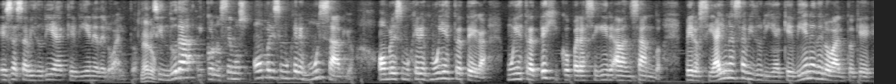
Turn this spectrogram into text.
esa sabiduría que viene de lo alto. Sin duda conocemos hombres y mujeres muy sabios, hombres y mujeres muy estrategas, muy estratégicos para seguir avanzando. Pero si hay una sabiduría que viene de lo alto, que,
